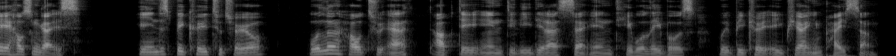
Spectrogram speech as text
Hey, how's it guys? In this BigQuery tutorial, we'll learn how to add, update, and delete data dataset and table labels with BigQuery API in Python.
